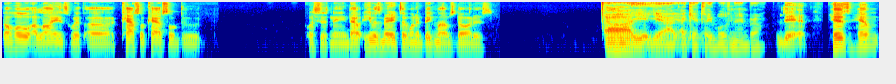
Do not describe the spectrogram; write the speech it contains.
the whole alliance with uh Castle Castle dude. What's his name? That he was married to one of Big Mom's daughters. Ah, yeah, yeah. I, I can't tell you Bull's name, bro. Yeah, his him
